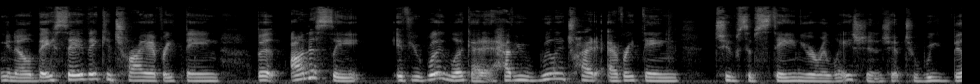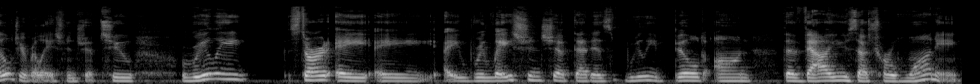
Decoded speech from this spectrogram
you know, they say they could try everything, but honestly, if you really look at it, have you really tried everything to sustain your relationship, to rebuild your relationship, to really start a a a relationship that is really built on the values that you're wanting.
